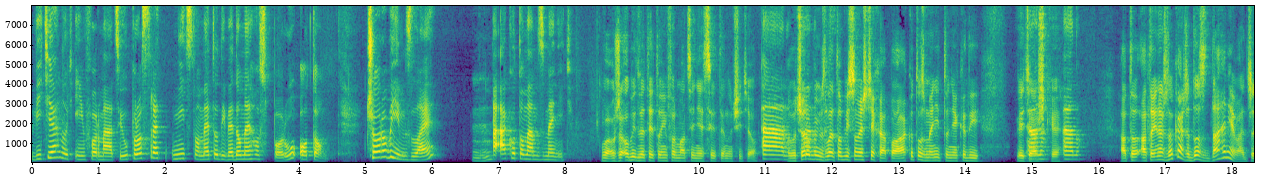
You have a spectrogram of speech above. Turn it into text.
vytiahnuť informáciu prostredníctvom metódy vedomého sporu o tom, čo robím zle mm-hmm. a ako to mám zmeniť. Wow, že obidve tieto informácie nesie ten učiteľ. Áno. Lebo čo áno, robím zle, to by som ešte chápal. Ako to zmeniť, to niekedy je ťažké. Áno, áno. A to, a to ináč dokáže dosť nahnevať, že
